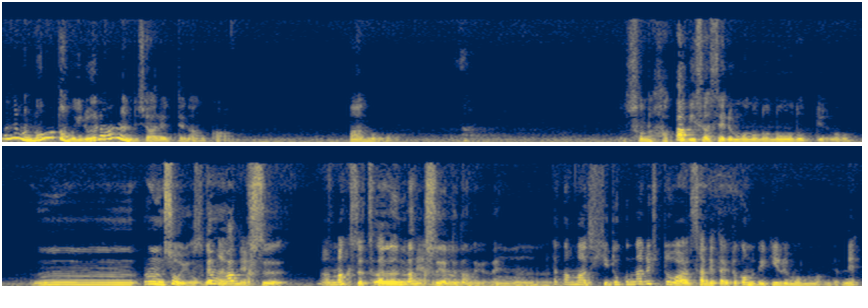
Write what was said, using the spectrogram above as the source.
まあでも濃度もいろいろあるんでしょあれってなんかあのその剥離させるものの濃度っていうのうーん、うん、そうよ。そうだよねでもマックス、あマックスは使ったんだよね、うんマックスやってたんだけどね。うんうん。だからまあひどくなる人は下げたりとかもできるものなんだよね。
